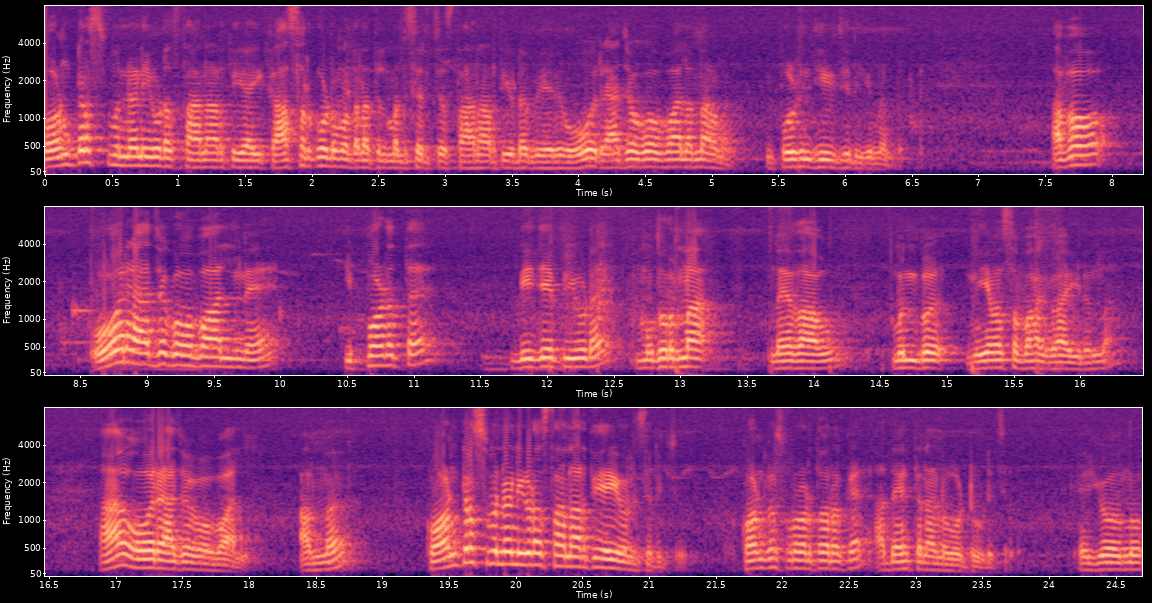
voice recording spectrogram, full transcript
കോൺഗ്രസ് മുന്നണിയുടെ സ്ഥാനാർത്ഥിയായി കാസർഗോഡ് മണ്ഡലത്തിൽ മത്സരിച്ച സ്ഥാനാർത്ഥിയുടെ പേര് ഒ രാജഗോപാൽ എന്നാണ് ഇപ്പോഴും ജീവിച്ചിരിക്കുന്നുണ്ട്. അപ്പോൾ ഒ രാജഗോപാലിനെ ഇപ്പോഴത്തെ ബി ജെ പിയുടെ മുതിർന്ന നേതാവും മുൻപ് നിയമസഭാംഗമായിരുന്ന ആ ഒ രാജഗോപാൽ അന്ന് കോൺഗ്രസ് മുന്നണിയുടെ സ്ഥാനാർത്ഥിയായി മത്സരിച്ചു. കോൺഗ്രസ് പ്രവർത്തകരൊക്കെ അദ്ദേഹത്തിനാണ് വോട്ട് പിടിച്ചത്. എനിക്ക് തോന്നുന്നു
